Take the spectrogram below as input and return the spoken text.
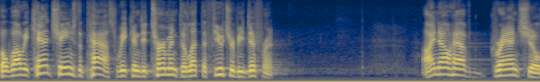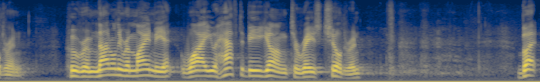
But while we can't change the past, we can determine to let the future be different. I now have grandchildren who not only remind me why you have to be young to raise children, but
